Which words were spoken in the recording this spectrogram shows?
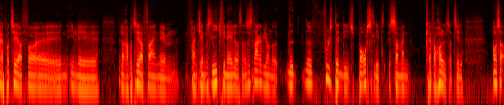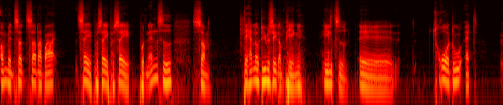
rapportere for øh, en, en øh, eller rapportere fra en, øh, fra en Champions League finale eller sådan, så snakker vi om noget, noget, noget fuldstændig sportsligt, som man kan forholde sig til. Og så omvendt, så, så er der bare sag på sag på sag på den anden side, som det handler jo dybest set om penge hele tiden. Øh, tror du, at øh,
